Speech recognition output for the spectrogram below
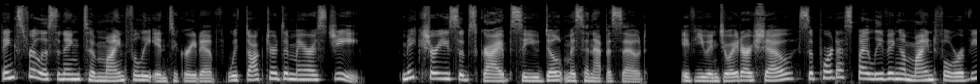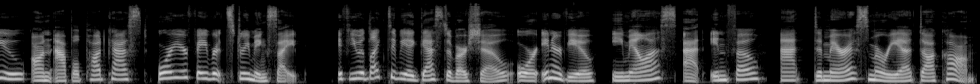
Thanks for listening to Mindfully Integrative with Dr. Damaris G. Make sure you subscribe so you don't miss an episode. If you enjoyed our show, support us by leaving a mindful review on Apple Podcast or your favorite streaming site. If you would like to be a guest of our show or interview, email us at info at damarismaria.com.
